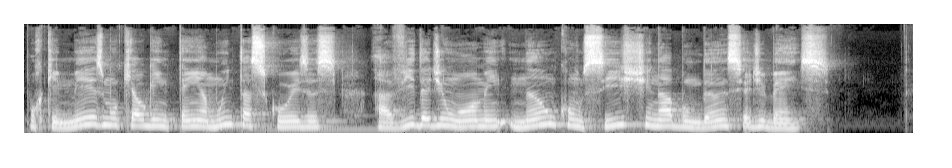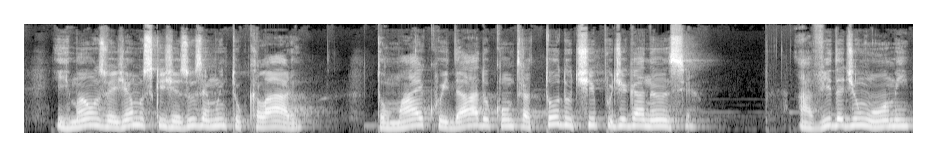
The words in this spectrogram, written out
porque mesmo que alguém tenha muitas coisas, a vida de um homem não consiste na abundância de bens. Irmãos, vejamos que Jesus é muito claro. Tomai cuidado contra todo tipo de ganância. A vida de um homem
